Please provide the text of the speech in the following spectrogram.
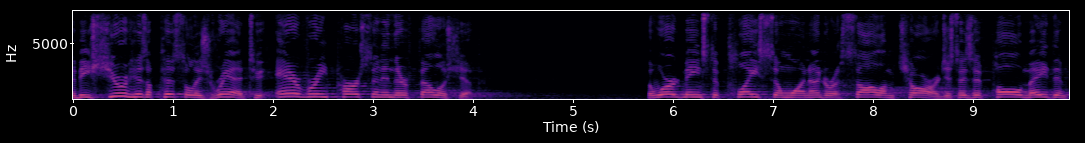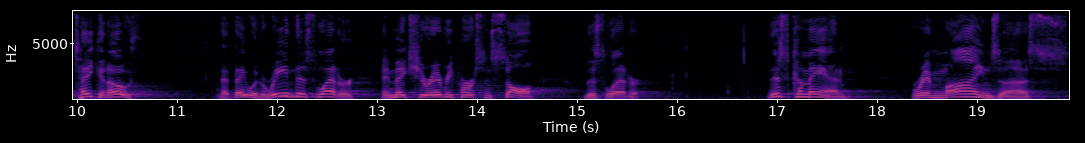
to be sure his epistle is read to every person in their fellowship. The word means to place someone under a solemn charge. It's as if Paul made them take an oath that they would read this letter and make sure every person saw this letter. This command reminds us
